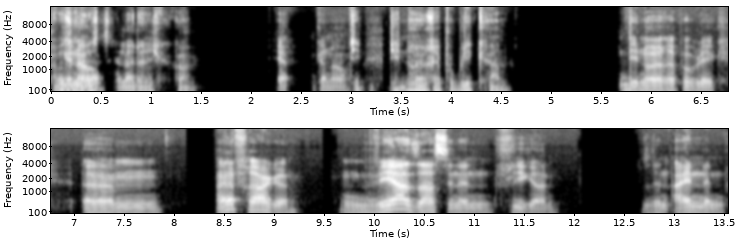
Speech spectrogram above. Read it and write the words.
Aber so weit ist genau. es ja leider nicht gekommen. Ja, genau. Die die Neue Republik kam. Die Neue Republik. Ähm, eine Frage. Wer saß in den Fliegern? Also, den einen, den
